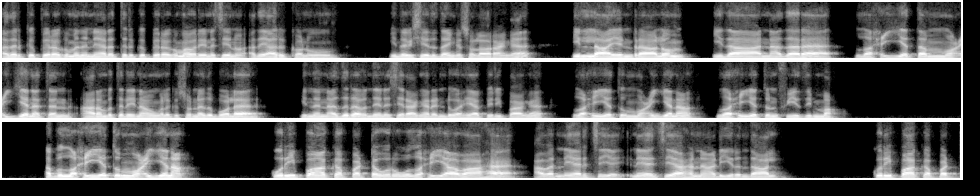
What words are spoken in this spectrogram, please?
அதற்கு பிறகும் அந்த நேரத்திற்கு பிறகும் அவர் என்ன செய்யணும்? அதை அறுக்கணும். இந்த விஷயத்தை தான் இங்க சொல்ல வராங்க. இல்லா என்றாலும் இதா நதர லஹையத்தம் ஐயனத்தன் ஆரம்பத்திலே நான் உங்களுக்கு சொன்னது போல இந்த நதுரை வந்து என்ன செய்யறாங்க ரெண்டு வகையா பிரிப்பாங்க. லஹையத்தும் ஐயனா லஹையத்தும் ஃபி ஜிம்மா அப்போ லஹையத்தும் ஐயனா குறிப்பாக்கப்பட்ட ஒரு உலகையாவாக அவர் நேர்ச்சியை நேர்ச்சியாக நாடி இருந்தால் குறிப்பாக்கப்பட்ட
